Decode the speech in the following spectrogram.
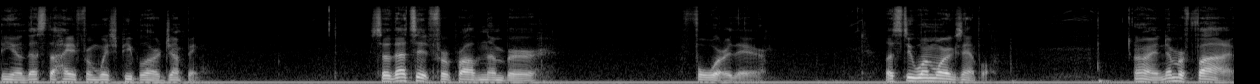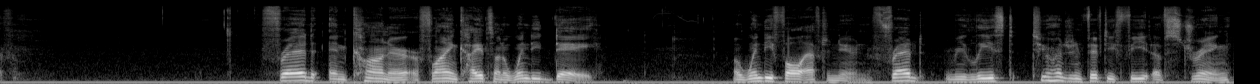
you know, that's the height from which people are jumping. So that's it for problem number four there. Let's do one more example. Alright, number five. Fred and Connor are flying kites on a windy day. A windy fall afternoon. Fred released 250 feet of string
